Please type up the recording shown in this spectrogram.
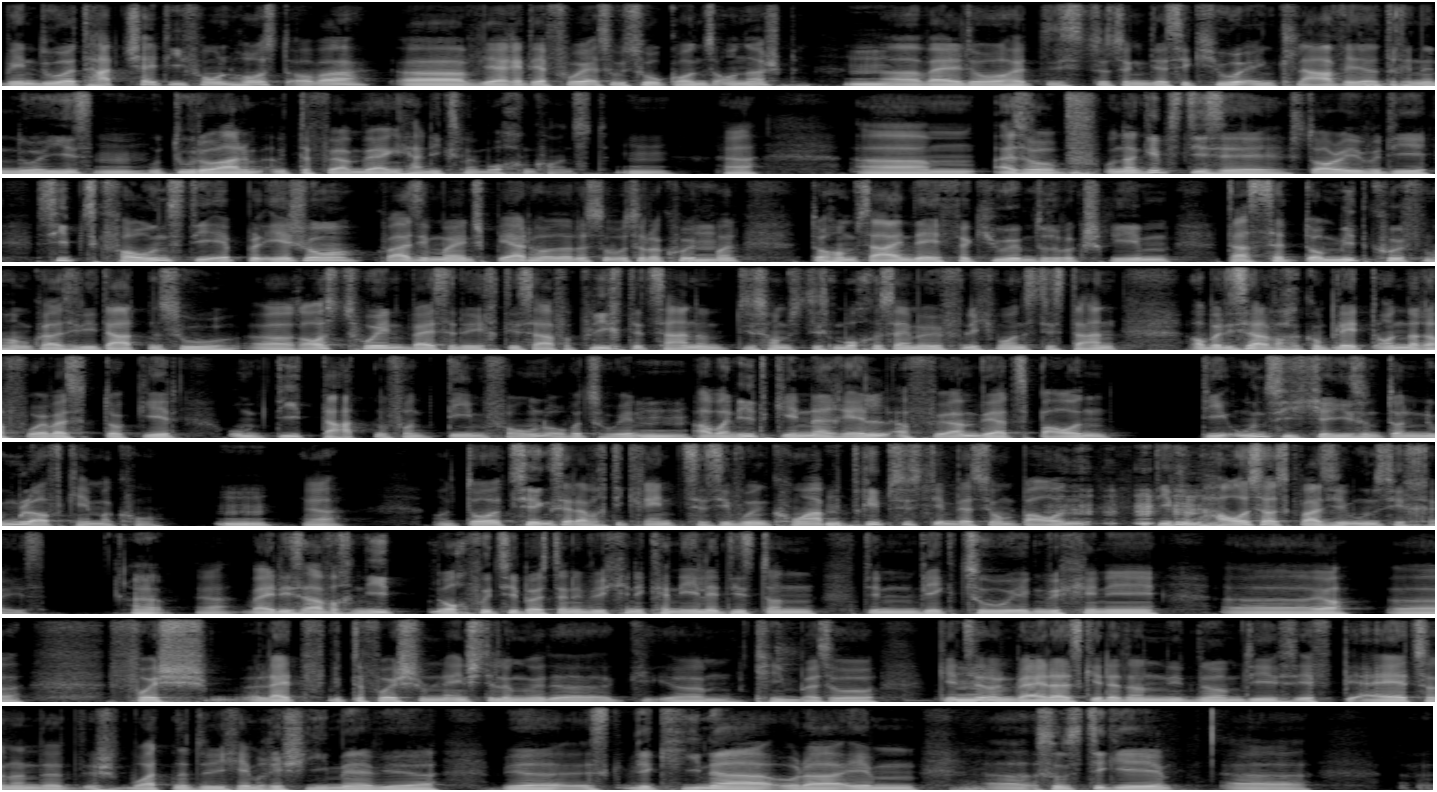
wenn du ein Touch-ID-Phone hast, aber äh, wäre der vorher sowieso ganz anders, mhm. äh, weil da halt das sozusagen der Secure-Enklave da drinnen nur ist mhm. und du da auch mit der Firmware eigentlich auch nichts mehr machen kannst. Mhm. Ja. Ähm, also, pff, und dann gibt's diese Story über die 70 Phones, die Apple eh schon quasi mal entsperrt hat oder sowas oder geholfen mhm. hat. Da haben sie auch in der FAQ eben drüber geschrieben, dass sie halt da mitgeholfen haben, quasi die Daten so äh, rauszuholen, weil sie natürlich das auch verpflichtet sind und das, haben sie, das machen sie einmal öffentlich, wenn sie das dann. Aber das ist einfach ein komplett anderer Fall, weil es da geht, um die Daten von dem Phone runterzuholen, mhm. aber nicht generell eine Firmware zu bauen, die unsicher ist und dann in Umlauf kommen kann. Mhm. Ja, und da ziehen sie halt einfach die Grenze. Sie wollen keine hm. Betriebssystemversion bauen, die von Haus aus quasi unsicher ist. Ja. ja. Weil das einfach nicht nachvollziehbar ist, dann irgendwelche Kanäle, die es dann den Weg zu irgendwelchen äh, ja, äh, falsch, Leute mit der falschen Einstellung äh, ähm, kommt. Also geht es mhm. ja dann weiter, es geht ja dann nicht nur um die FBI, sondern da warten natürlich eben Regime wie, wie, wie China oder eben äh, sonstige äh,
